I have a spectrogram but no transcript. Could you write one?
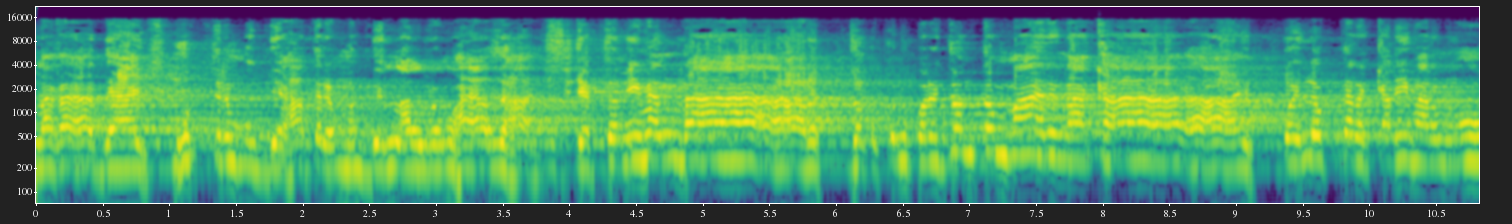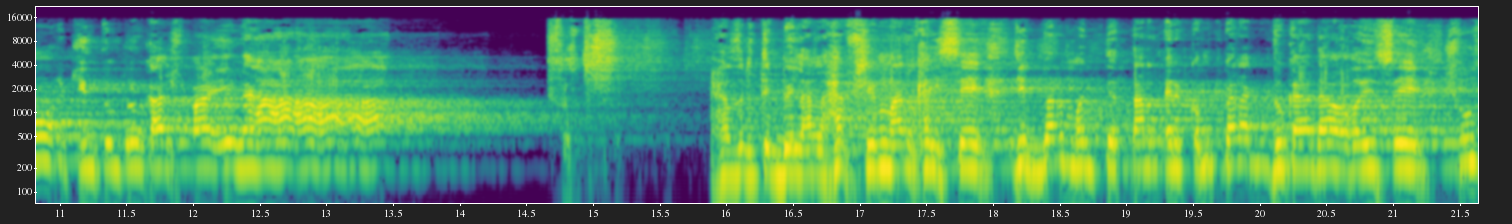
লাগা দেয়, মুহূর্তের মধ্যে হাতের মধ্যে লাল রং হয়ে যায়। একজন ইমানদার। যতক্ষণ পর্যন্ত মায়ের না খায়, ওই লোকটার কালিমার মোর কিন্তু প্রকাশ পায় না। Grazie. হাজরতে বেলাল হাফসি মার খাইছে, জিব্বার মধ্যে তার এরকম প্যারাক ঢুকায় দেওয়া হয়েছে, সুচ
